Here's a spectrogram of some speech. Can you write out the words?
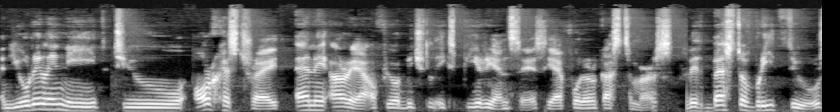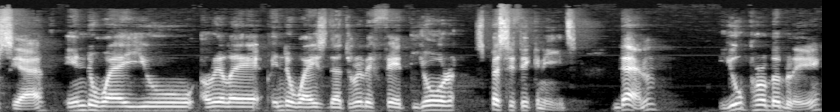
and you really need to orchestrate any area of your digital experiences yeah for your customers with best of breed tools yeah in the way you really in the ways that really fit your specific needs then you probably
